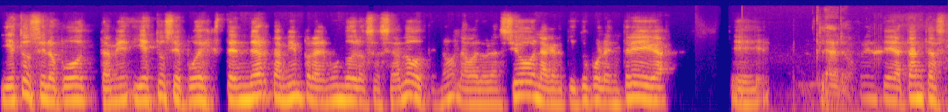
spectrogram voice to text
Y esto, se lo puedo, también, y esto se puede extender también para el mundo de los sacerdotes, ¿no? la valoración, la gratitud por la entrega. claro. Frente a tantas,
